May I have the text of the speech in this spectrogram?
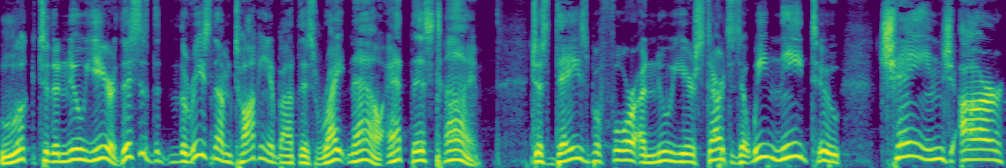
look to the new year. This is the, the reason I'm talking about this right now at this time. Just days before a new year starts, is that we need to change our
